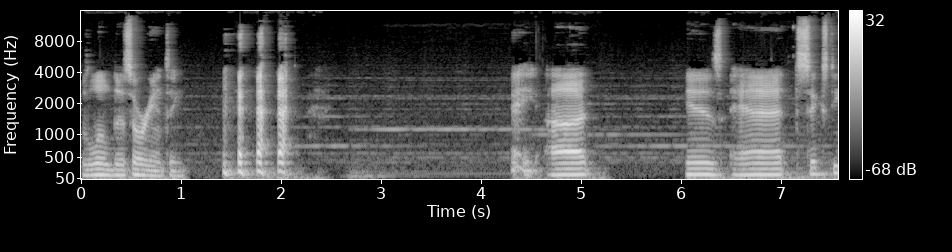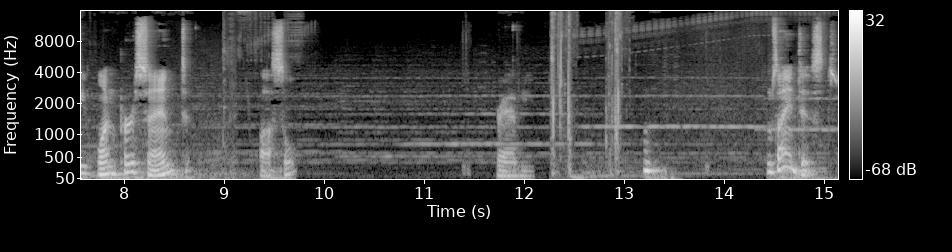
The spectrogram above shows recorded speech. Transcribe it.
It was a little disorienting. hey, uh, is at 61% fossil. Some scientists.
